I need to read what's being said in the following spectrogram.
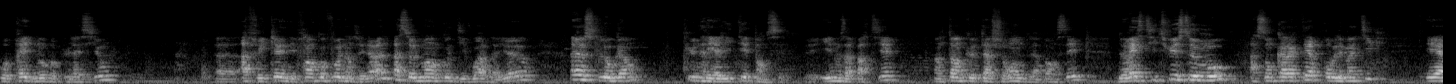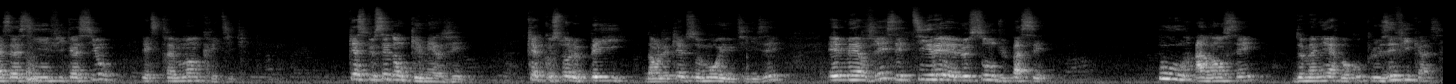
auprès de nos populations euh, africaines et francophones en général, pas seulement en Côte d'Ivoire d'ailleurs, un slogan qu'une réalité pensée. il nous appartient, en tant que tâcherons de la pensée, de restituer ce mot à son caractère problématique et à sa signification extrêmement critique. Qu'est-ce que c'est donc émerger Quel que soit le pays dans lequel ce mot est utilisé, émerger, c'est tirer les leçons du passé pour avancer de manière beaucoup plus efficace,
